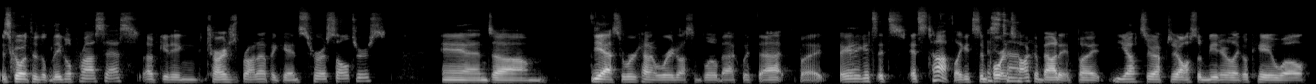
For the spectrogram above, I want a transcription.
is going through the legal process of getting charges brought up against her assaulters, and um, yeah, so we're kind of worried about some blowback with that. But it's it's it's tough. Like it's important to talk about it, but you have to have to also meet her like, okay, well,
